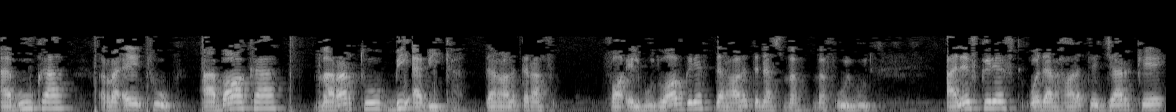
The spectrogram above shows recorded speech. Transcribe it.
ابوک رأیتو اباک مررتو بی ابیک در حالت رفع فائل بود واو گرفت. در حالت نصب مفعول بود الف گرفت و در حالت جر که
